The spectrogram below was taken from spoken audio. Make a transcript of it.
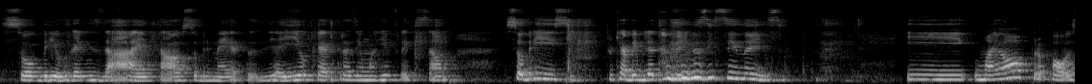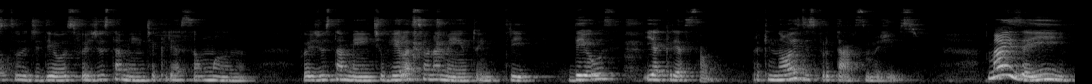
sobre organizar e tal, sobre metas. E aí eu quero trazer uma reflexão sobre isso, porque a Bíblia também nos ensina isso. E o maior propósito de Deus foi justamente a criação humana, foi justamente o relacionamento entre Deus e a criação, para que nós desfrutássemos disso. Mas aí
